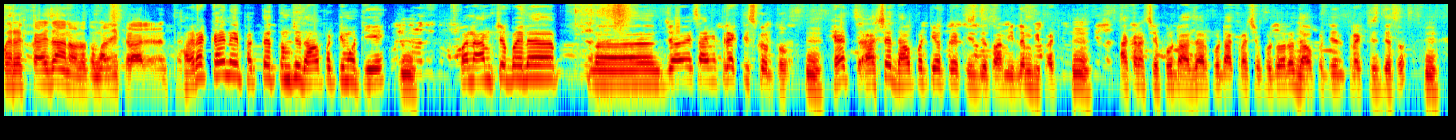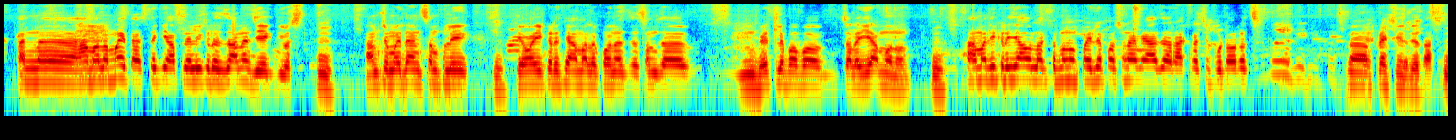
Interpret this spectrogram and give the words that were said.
फरक काय जाणवला तुम्हाला इकडे आल्यानंतर? फरक काय नाही फक्त तुमची धावपट्टी मोठी आहे. पण आमचे बैल ज्यावेळेस आम्ही प्रॅक्टिस करतो ह्याच अशा धावपट्टीवर प्रॅक्टिस देतो आम्ही लंबी हम्म. अकराशे फूट हजार फूट अकराशे फूटवर धावपट्टी प्रॅक्टिस देतो. आणि आम्हाला माहीत असतं की आपल्याला इकडे जाणं जे एक दिवस. आमचे मैदान संपले तेव्हा इकडे ते आम्हाला कोणाचं समजा भेटले बाबा चला या म्हणून. आम्हाला इकडे यावं लागतं म्हणून पहिल्यापासून आम्ही हजार अकराशे फुटावरच प्रॅक्टिस देत असतो.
